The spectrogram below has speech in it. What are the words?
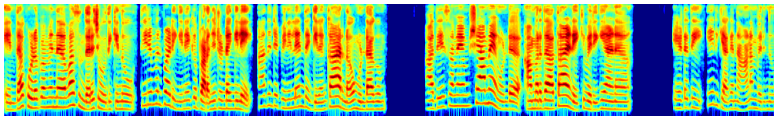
എന്താ കുഴപ്പമെന്ന് വസുന്ധര ചോദിക്കുന്നു. തിരുമുൽപ്പാട് ഇങ്ങനെയൊക്കെ പറഞ്ഞിട്ടുണ്ടെങ്കിലേ അതിന്റെ പിന്നിൽ എന്തെങ്കിലും കാരണവും ഉണ്ടാകും. അതേസമയം ശ്യാമയം കൊണ്ട് അമൃത താഴേക്ക് വരികയാണ്. ഏട്ടത്തി എനിക്കകെ നാണം വരുന്നു.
